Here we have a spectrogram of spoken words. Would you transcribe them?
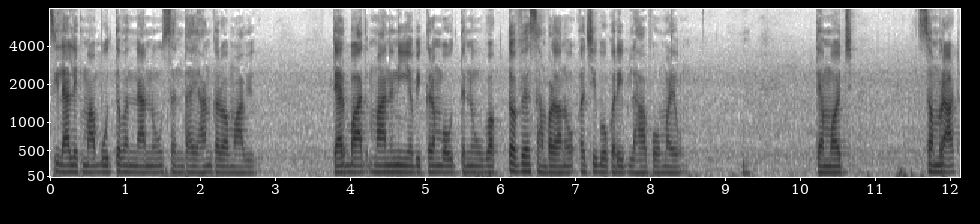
શિલાલેખમાં બુદ્ધ વંદનાનું સંધાયાન કરવામાં આવ્યું. ત્યારબાદ માનનીય વિક્રમ બૌદ્ધનું વક્તવ્ય સાંભળવાનો અજીબો ગરીબ લાભો મળ્યો. તેમજ સમ્રાટ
